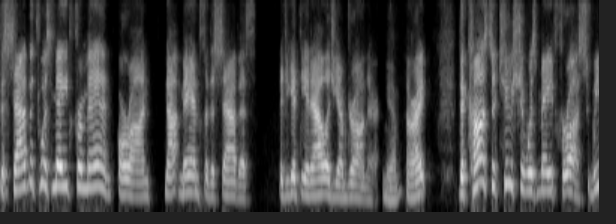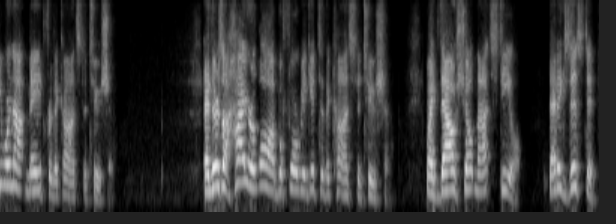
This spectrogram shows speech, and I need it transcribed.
The Sabbath was made for man, Auron, not man for the Sabbath. If you get the analogy I'm drawing there. Yeah. All right. The Constitution was made for us. We were not made for the Constitution. And there's a higher law before we get to the Constitution, like thou shalt not steal. That existed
